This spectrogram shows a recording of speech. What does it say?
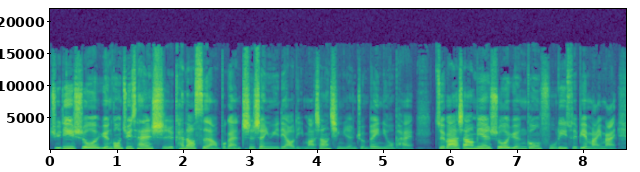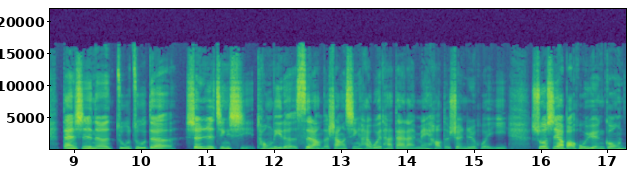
举例说，员工聚餐时看到四郎不敢吃生鱼料理，马上请人准备牛排，嘴巴上面说员工福利随便买买，但是呢，足足的生日惊喜，同理了四郎的伤心，还为他带来美好的生日回忆。说是要保护员工，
